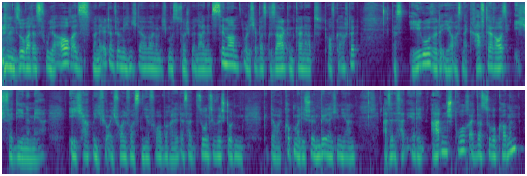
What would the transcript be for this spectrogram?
So war das früher auch, als meine Eltern für mich nicht da waren und ich musste zum Beispiel allein ins Zimmer oder ich habe was gesagt und keiner hat darauf geachtet. Das Ego würde eher aus einer Kraft heraus, ich verdiene mehr ich habe mich für euch Vollpfosten hier vorbereitet. Das hat so und so viele Stunden gedauert. Guck mal die schönen Bilderchen hier an. Also das hat eher den Anspruch, etwas zu bekommen,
